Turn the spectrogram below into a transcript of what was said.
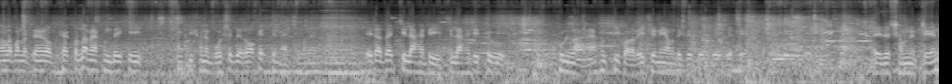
বাংলা বান্দা ট্রেনের অপেক্ষা করলাম, এখন দেখি পিছনে বসে যে রকেট ট্রেন আছে মানে এটা যায় চিলাহাটি চিলাহাটি টু খুলনা, এখন কি করার? এই ট্রেনে আমাদের যেতে হবে, এই যে ট্রেন। এই যে সামনে ট্রেন।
